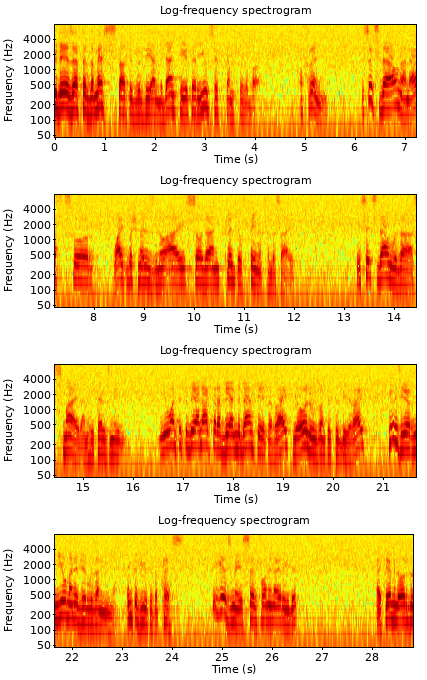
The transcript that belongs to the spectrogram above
Few days after the mess started with the Al Midan Theater, Yusuf comes to the bar. A friend. He sits down and asks for white bushmills, no ice, soda, and plenty of peanuts on the side. He sits down with a smile and he tells me, You wanted to be an actor at the Al Midan Theater, right? You always wanted to be, right? Here is your new manager with an interview to the press. He gives me his cell phone and I read it. I came in order to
